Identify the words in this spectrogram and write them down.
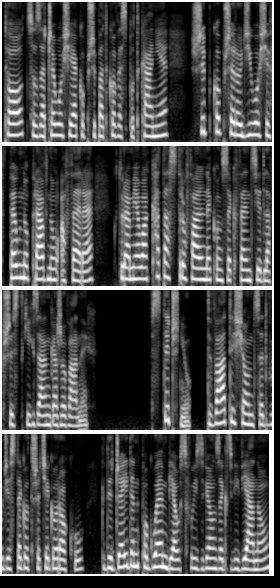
To, co zaczęło się jako przypadkowe spotkanie, szybko przerodziło się w pełnoprawną aferę, która miała katastrofalne konsekwencje dla wszystkich zaangażowanych. W styczniu 2023 roku, gdy Jaden pogłębiał swój związek z Vivianą,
